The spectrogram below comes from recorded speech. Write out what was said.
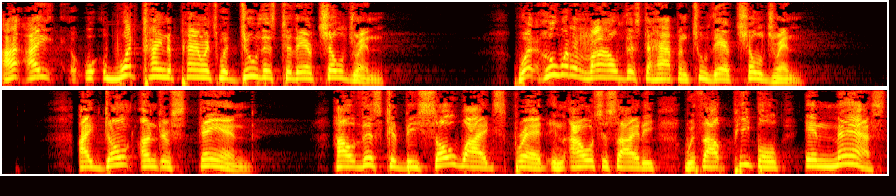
I, I, what kind of parents would do this to their children? What, who would allow this to happen to their children? I don't understand how this could be so widespread in our society without people in mass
